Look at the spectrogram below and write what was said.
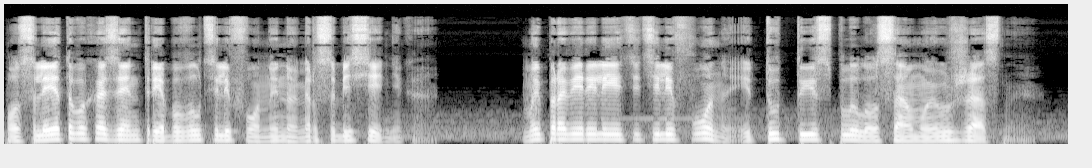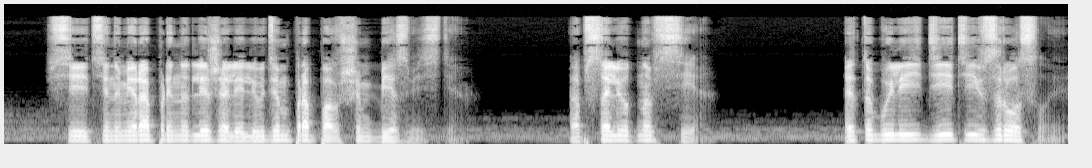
После этого хозяин требовал телефонный номер собеседника. Мы проверили эти телефоны, и тут и всплыло самое ужасное. Все эти номера принадлежали людям, пропавшим без вести. Абсолютно все. Это были и дети, и взрослые.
